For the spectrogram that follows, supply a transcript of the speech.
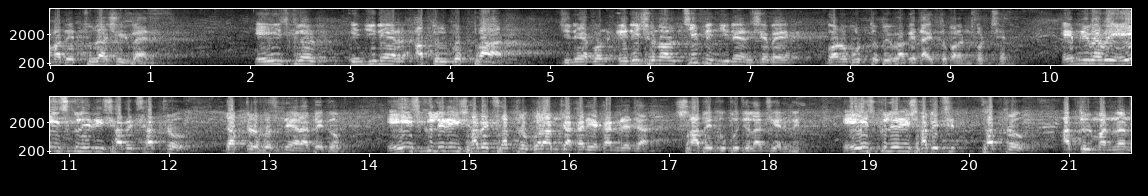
আমাদের চুরাশির ব্যাচ। এই স্কুলের ইঞ্জিনিয়ার আব্দুল গফ্ফার, যিনি এখন এডিশনাল চিফ ইঞ্জিনিয়ার হিসেবে গণপূর্ত বিভাগে দায়িত্ব পালন করছেন। এমনিভাবে এই স্কুলেরই সাবেক ছাত্র ডক্টর হোসনে আরা বেগম। এই স্কুলেরই সাবেক ছাত্র গোলাম জাকারিয়া খান রেজা সাবেক উপজেলা চেয়ারম্যান। এই স্কুলেরই সাবেক ছাত্র আব্দুল মান্নান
